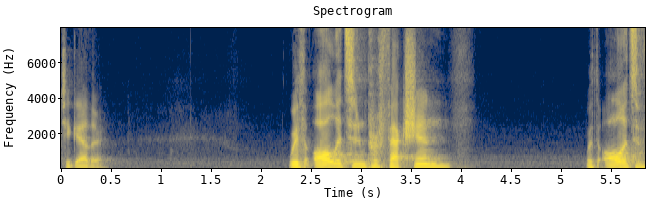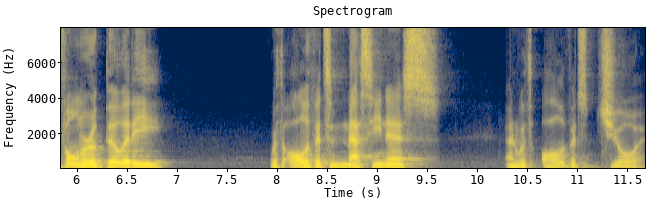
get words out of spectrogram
together. With all its imperfection, with all its vulnerability, with all of its messiness, and with all of its joy,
